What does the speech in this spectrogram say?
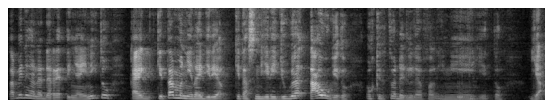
Tapi dengan ada ratingnya ini tuh kayak kita menilai diri kita sendiri juga tahu gitu. Oh kita tuh ada di level ini gitu. Ya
